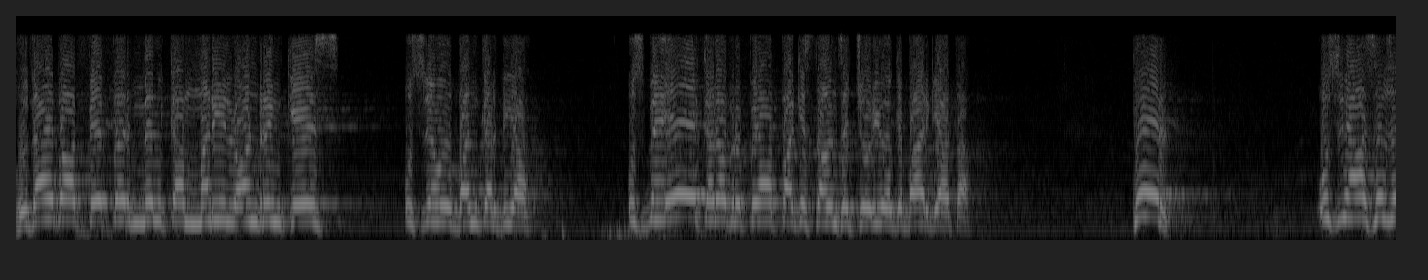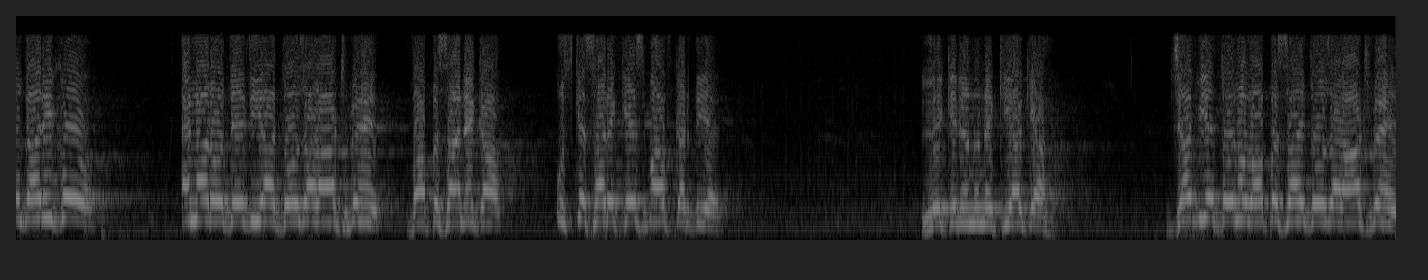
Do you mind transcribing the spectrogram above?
ہدایبہ پیپر مل کا منی لانڈرنگ کیس اس نے وہ بند کر دیا۔ اس میں ایک ارب روپیہ پاکستان سے چوری ہو کے باہر گیا تھا۔ پھر اس نے آصف زرداری کو این آر او دے دیا دو ہزار آٹھ میں واپس آنے کا۔ اس کے سارے کیس معاف کر دیے۔ لیکن انہوں نے کیا کیا؟ جب یہ دونوں واپس آئے دو ہزار آٹھ میں،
